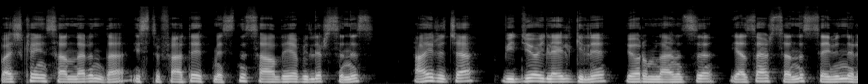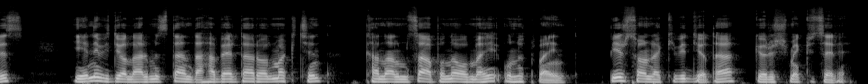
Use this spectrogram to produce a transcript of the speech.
başka insanların da istifade etmesini sağlayabilirsiniz. Ayrıca video ile ilgili yorumlarınızı yazarsanız seviniriz. Yeni videolarımızdan da haberdar olmak için kanalımıza abone olmayı unutmayın. Bir sonraki videoda görüşmek üzere.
